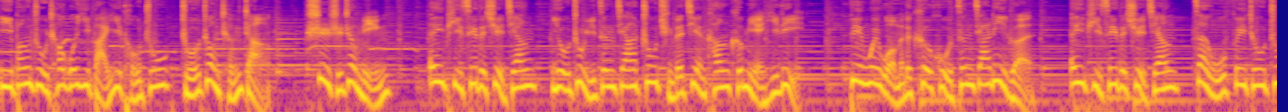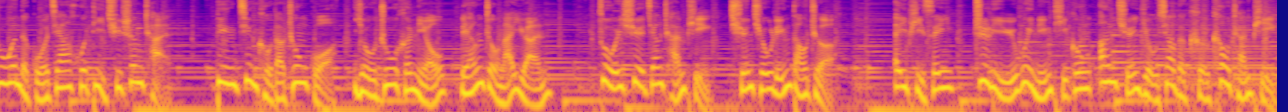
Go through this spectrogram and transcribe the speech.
已帮助超过一百亿头猪茁壮成长。事实证明，APC 的血浆有助于增加猪群的健康和免疫力，并为我们的客户增加利润。APC 的血浆在无非洲猪瘟的国家或地区生产，并进口到中国，有猪和牛两种来源。作为血浆产品全球领导者。APC 致力于为您提供安全有效的可靠产品。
